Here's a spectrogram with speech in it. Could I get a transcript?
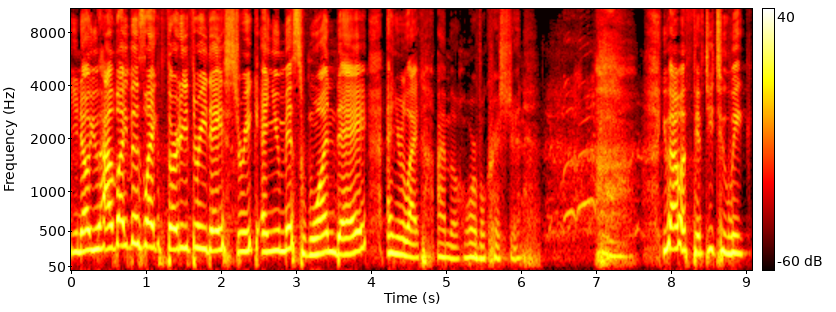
You know, you have like this like 33 day streak and you miss one day and you're like, I'm a horrible Christian. You have a 52 week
